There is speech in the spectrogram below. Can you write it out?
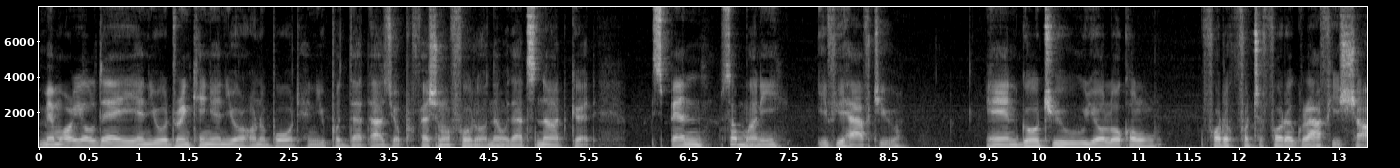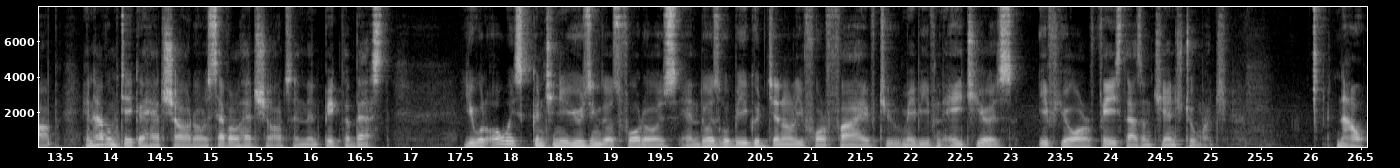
Memorial Day and you're drinking and you're on a boat and you put that as your professional photo. No, that's not good. Spend some money if you have to and go to your local photo, photo photography shop and have them take a headshot or several headshots and then pick the best. You will always continue using those photos, and those will be good generally for five to maybe even eight years if your face doesn't change too much. Now,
